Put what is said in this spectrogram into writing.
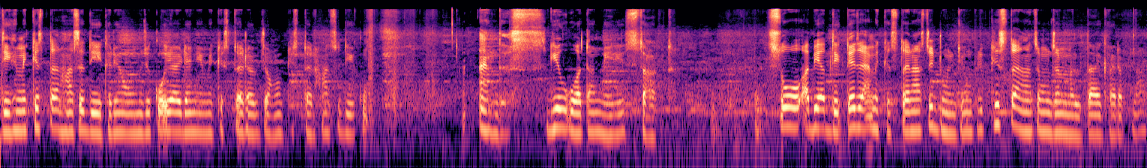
देखिए मैं किस तरह से देख रही हूँ, मुझे कोई आइडिया नहीं है मैं किस तरफ़ जाऊँ, किस तरह से देखूँ। एंड ये हुआ था मेरे साथ। सो so, अभी आप देखते जाए मैं किस तरह से ढूंढती हूँ फिर किस तरह से मुझे मिलता है घर अपना।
